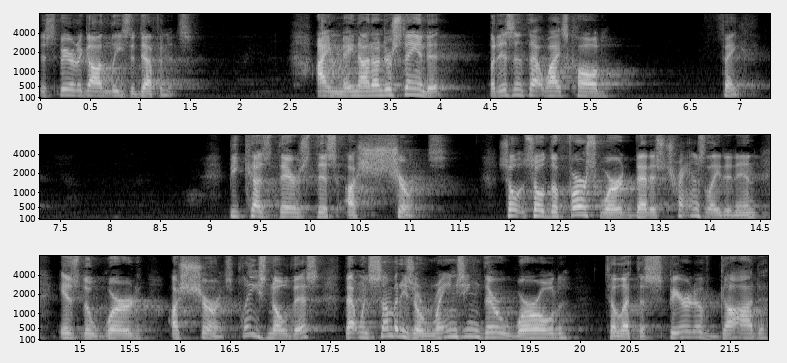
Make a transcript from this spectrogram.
The Spirit of God leads to definites. I may not understand it, but isn't that why it's called faith? Because there's this assurance. So, so the first word that is translated in is the word assurance. Please know this, that when somebody's arranging their world to let the Spirit of God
